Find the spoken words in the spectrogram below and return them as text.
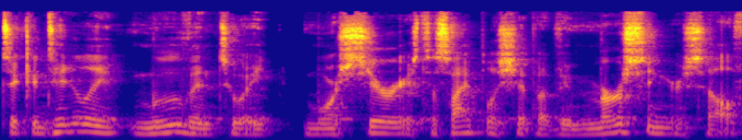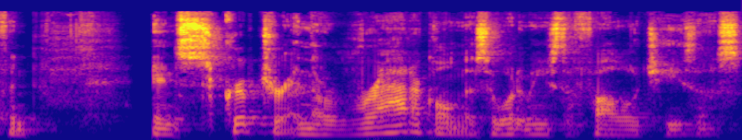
to continually move into a more serious discipleship of immersing yourself in in Scripture and the radicalness of what it means to follow Jesus.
